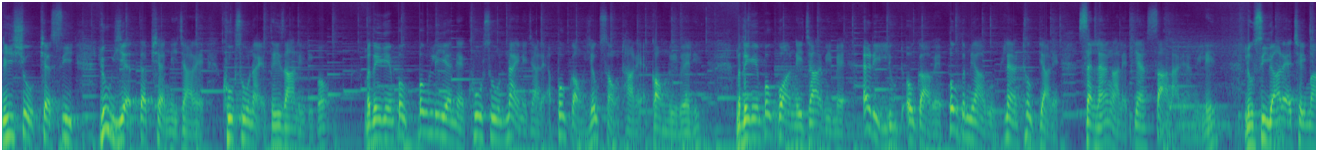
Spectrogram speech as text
မီးရှို့ဖြက်စီးလူရက်တက်ဖြတ်နေကြတဲ့ခိုးဆိုးနိုင်အသေးစားလေးတွေပေါ့မသေးခင်ပုတ်ပုတ်လျက်နဲ့ခိုးဆိုးနိုင်နေကြတဲ့အပုတ်ကောင်ရုပ်ဆောင်ထားတဲ့အကောင်တွေပဲလေ မသိခင်ပုတ်ပွားနေကြပြီမဲ့အဲ့ဒီလူတအုပ်ကပဲပုတ်သမျှကိုလှန်ထုတ်ပြတယ်ဇလန်းကလည်းပြန်ဆလာပြန်ပြီလေလူစီကားတဲ့အချိန်မှာ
